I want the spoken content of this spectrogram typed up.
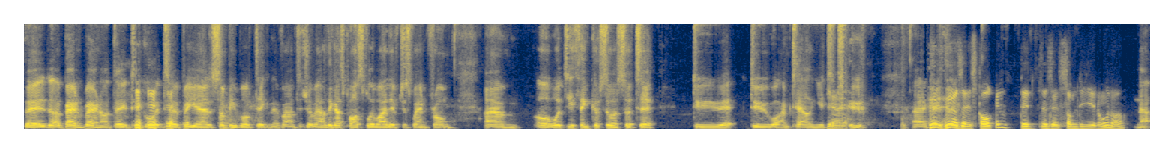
better, better not to, to go into it, but yeah, some people have taken advantage of it. I think that's possibly why they've just went from, um, oh, what do you think of so and so to do it do what I'm telling you to yeah. do. Uh, who, who is it is talking? Did, is it somebody you know now? No,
